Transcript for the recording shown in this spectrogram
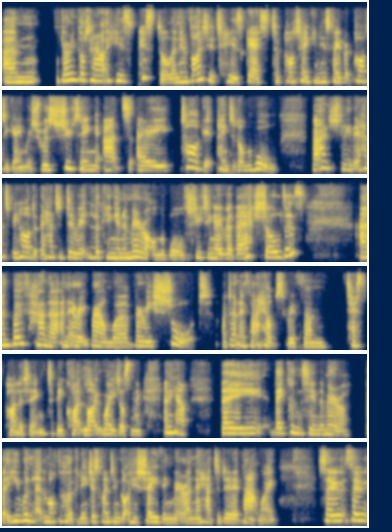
um, Goering got out his pistol and invited his guests to partake in his favourite party game, which was shooting at a target painted on the wall. But actually, it had to be harder. They had to do it looking in a mirror on the wall, shooting over their shoulders. And both Hanna and Eric Brown were very short. I don't know if that helps with um, test piloting to be quite lightweight, or something. Anyhow, they they couldn't see in the mirror, but he wouldn't let them off the hook, and he just went and got his shaving mirror, and they had to do it that way. So so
